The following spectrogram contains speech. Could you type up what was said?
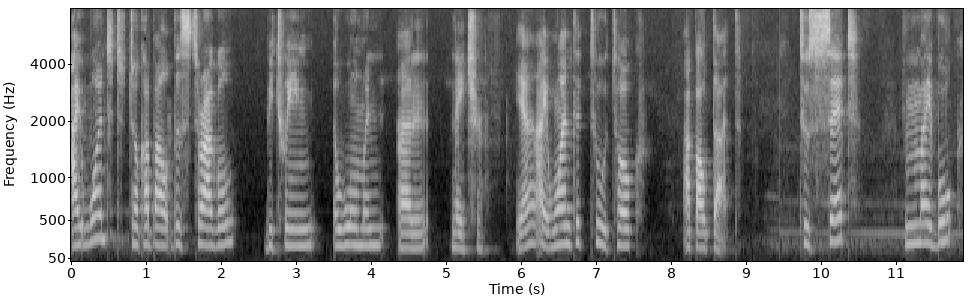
I wanted to talk about the struggle between a woman and nature. Yeah i wanted to talk about that. To set my book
